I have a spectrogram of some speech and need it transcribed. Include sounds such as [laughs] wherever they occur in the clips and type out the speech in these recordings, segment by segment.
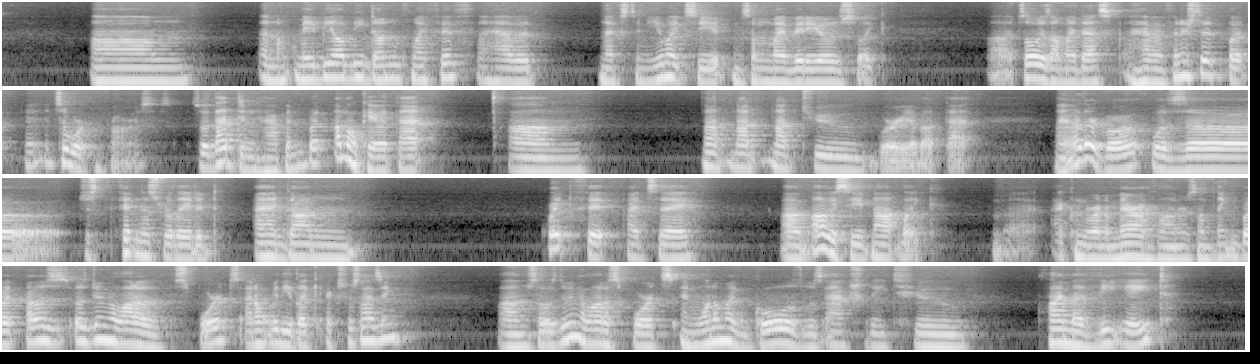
Um, and maybe I'll be done with my fifth. I have it next to me. You might see it in some of my videos. Like uh, it's always on my desk. I haven't finished it, but it's a work in progress. So that didn't happen, but I'm okay with that. Um, not not not too worried about that. My other goal was uh, just fitness related. I had gotten quite fit, I'd say. Um, obviously, not like uh, I couldn't run a marathon or something, but I was I was doing a lot of sports. I don't really like exercising, um, so I was doing a lot of sports, and one of my goals was actually to climb a V8.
